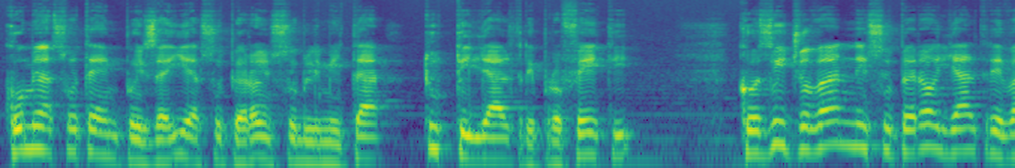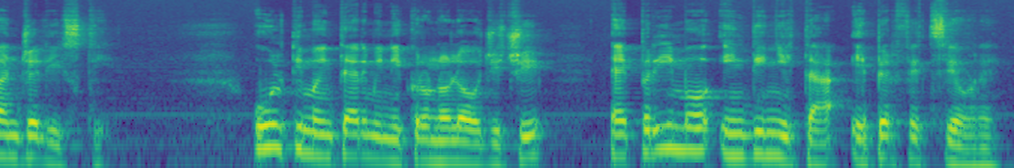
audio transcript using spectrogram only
Come a suo tempo Isaia superò in sublimità tutti gli altri profeti, così Giovanni superò gli altri evangelisti. Ultimo in termini cronologici, è primo in dignità e perfezione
